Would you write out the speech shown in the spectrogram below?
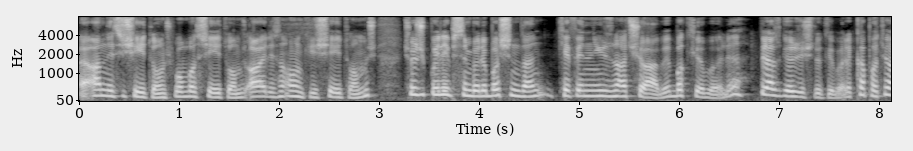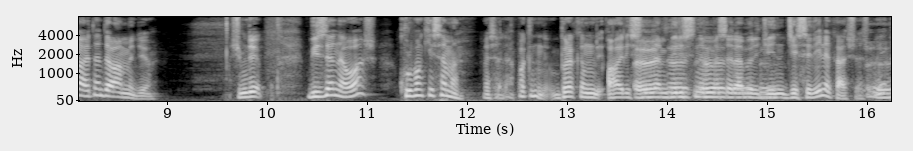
e, annesi şehit olmuş, babası şehit olmuş, ailesinden 10 kişi şehit olmuş. Çocuk böyle hepsinin böyle başından kefenin yüzünü açıyor abi. Bakıyor böyle. Biraz göz döküyor böyle. Kapatıyor hayatına devam ediyor. Şimdi bizde ne var? Kurban kesemem mesela. Bakın bırakın ailesinden Evet, evet, birisinin evet, mesela evet, böyle evet. cesediyle karşılaşmayı.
